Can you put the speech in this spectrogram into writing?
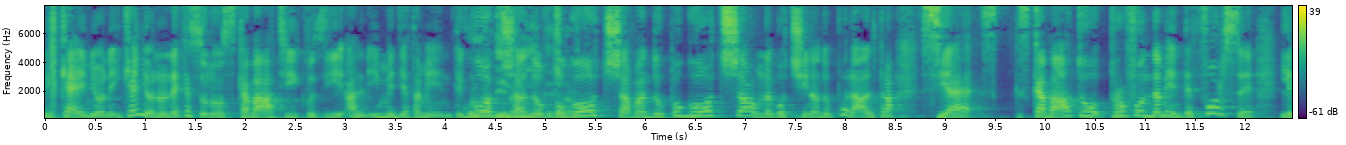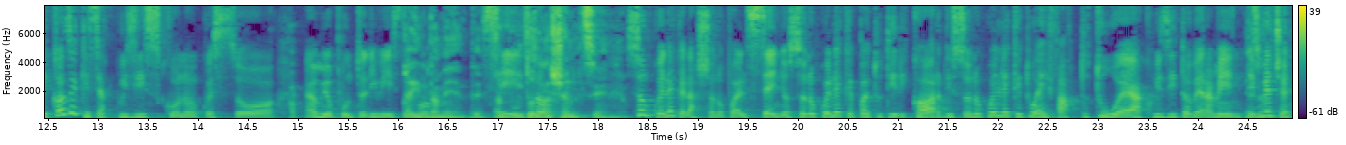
il canyon, i canyon non è che sono scavati così al- immediatamente, Con goccia dinamite, dopo certo. goccia, ma dopo goccia, una goccina dopo l'altra, si è s- scavato profondamente. Forse le cose che si acquisiscono, questo è un mio punto di vista, Lentamente, Sì, appunto son- lasciano il segno. sono quelle che lasciano poi il segno, sono quelle che poi tu ti ricordi, sono quelle che tu hai fatto tu e acquisito veramente. Esatto. Invece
